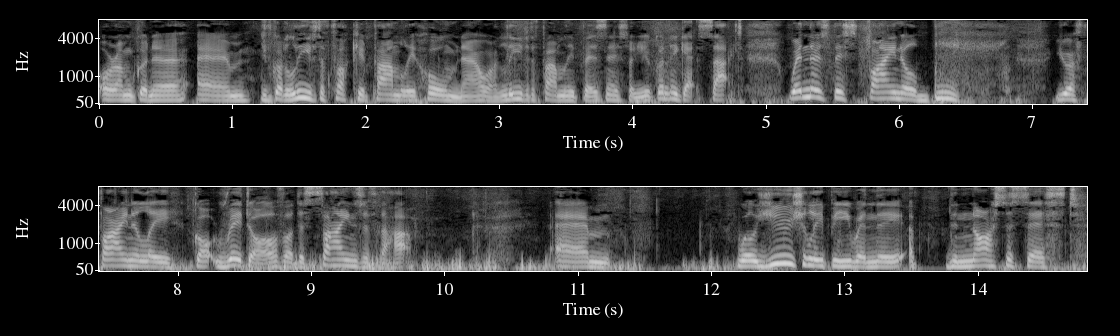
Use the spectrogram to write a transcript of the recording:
or I'm going to, um, you've got to leave the fucking family home now, or leave the family business, or you're going to get sacked. When there's this final, you're finally got rid of, or the signs of that, um, will usually be when the, uh, the narcissist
